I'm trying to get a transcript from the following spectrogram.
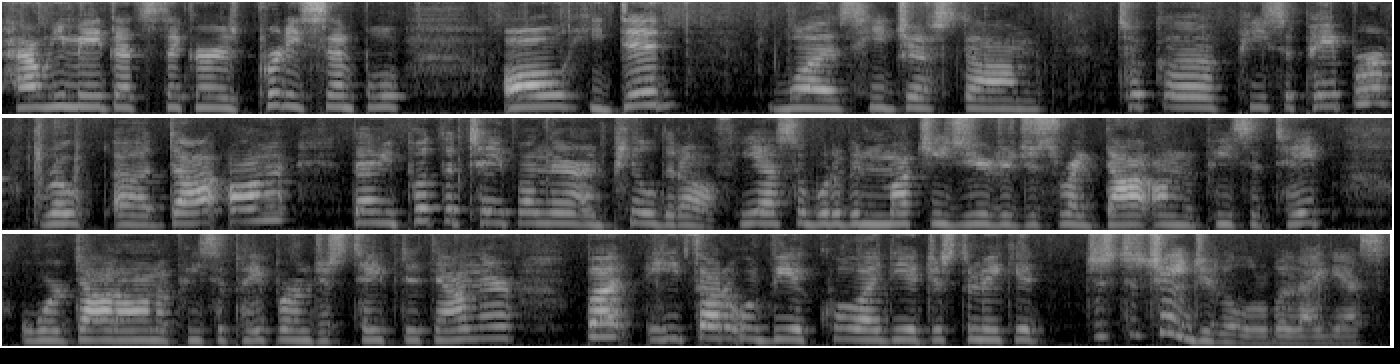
how he made that sticker is pretty simple. All he did was he just um, took a piece of paper, wrote a dot on it, then he put the tape on there and peeled it off. Yes, it would have been much easier to just write dot on the piece of tape or dot on a piece of paper and just taped it down there, but he thought it would be a cool idea just to make it, just to change it a little bit, I guess.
